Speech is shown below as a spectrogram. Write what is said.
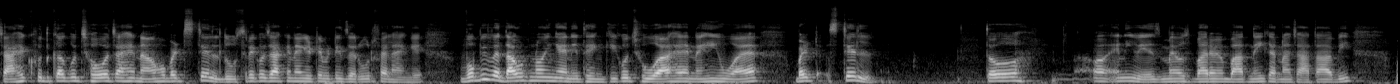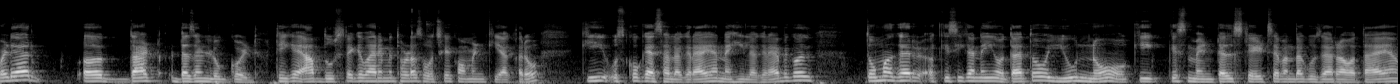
चाहे खुद का कुछ हो चाहे ना हो बट स्टिल दूसरे को जाके नेगेटिविटी ज़रूर फैलाएँगे। वो भी विदाउट नोइंग एनीथिंग कि कुछ हुआ है नहीं हुआ है बट स्टिल तो एनी uh, मैं उस बारे में बात नहीं करना चाहता अभी। बट यार दैट डजेंट लुक गुड ठीक है? आप दूसरे के बारे में थोड़ा सोच के कमेंट किया करो कि उसको कैसा लग रहा है या नहीं लग रहा है बिकॉज़ तुम अगर किसी का नहीं होता है तो यू you नो know कि किस मेंटल स्टेट से बंदा गुजर रहा होता है या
